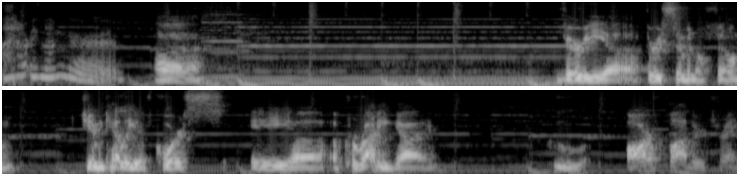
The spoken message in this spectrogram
I don't remember. Uh, very uh, very seminal film. Jim Kelly, of course, a uh, a karate guy who our father trained,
